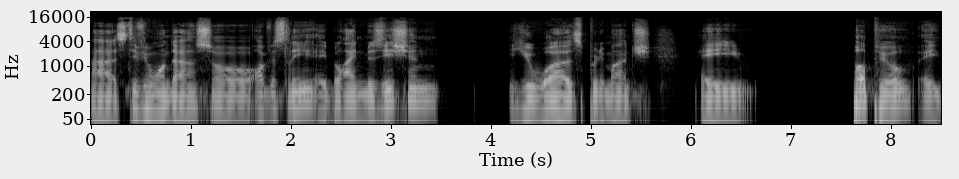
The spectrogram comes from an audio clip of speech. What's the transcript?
uh, Stevie Wonder. So obviously a blind musician, he was pretty much a pupil, a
